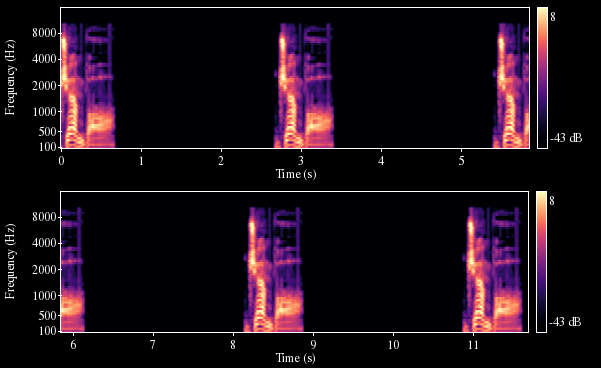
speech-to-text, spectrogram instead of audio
jumbo. Jumbo. Jumbo. Jumbo. Jumbo.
